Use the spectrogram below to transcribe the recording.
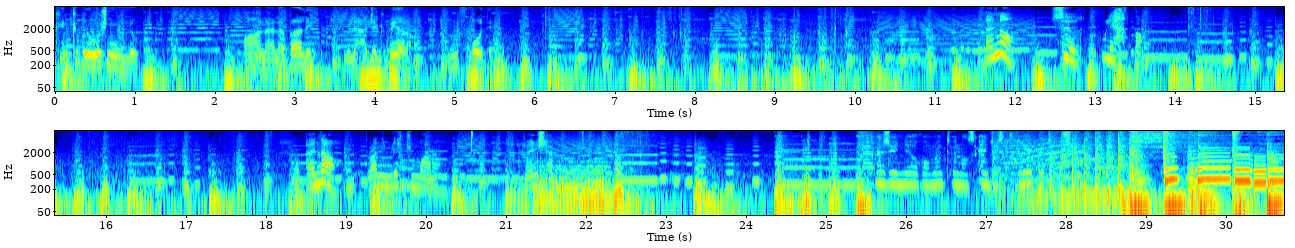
كي كبروا واش نولوا أنا على بالي ولا حاجة كبيرة. مفقودة. أنا سور ولي حطه أنا راني مليح كيما راني مانيش حاب نوجه Ingénieur en maintenance industrielle pétrochimique.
